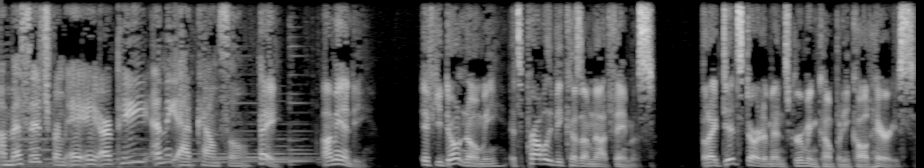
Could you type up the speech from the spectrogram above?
A message from AARP and the Ad Council. Hey, I'm Andy. If you don't know me, it's probably because I'm not famous. But I did start a men's grooming company called Harry's.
